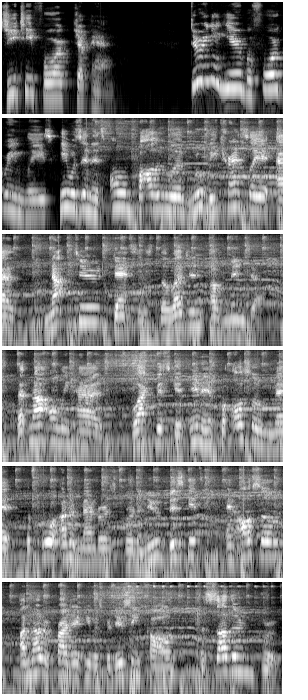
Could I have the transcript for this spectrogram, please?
GT4 Japan. During a year before Green Leaves, he was in his own Bollywood movie translated as Naatu Dances, The Legend of Ninja, that not only had Black Biscuit in it, but also met the four other members for the new Biscuits and also another project he was producing called The Southern Group.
